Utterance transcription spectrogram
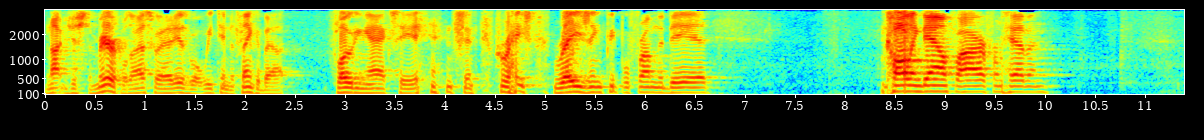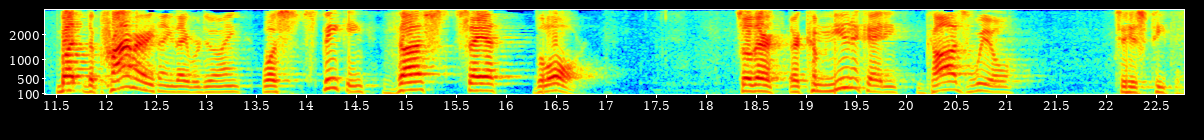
not just the miracles, that's what it is what we tend to think about. Floating axe heads and raising people from the dead, calling down fire from heaven. But the primary thing they were doing was speaking, thus saith the Lord. So they're, they're communicating God's will to His people.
